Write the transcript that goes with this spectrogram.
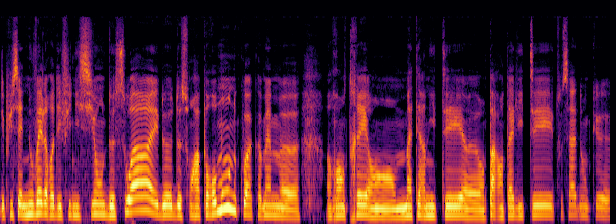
Et puis, c'est une nouvelle redéfinition de soi et de, de son rapport au monde, quoi. Quand même, euh, rentrer en maternité, euh, en parentalité, tout ça. Donc, euh,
